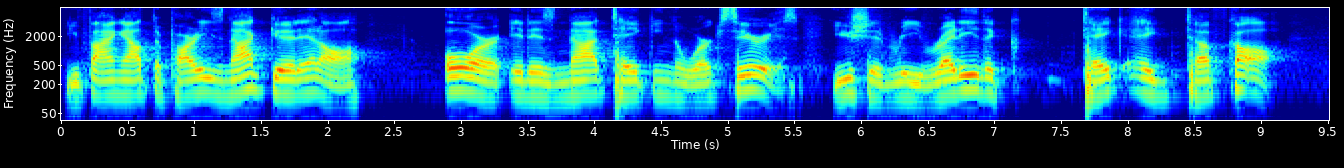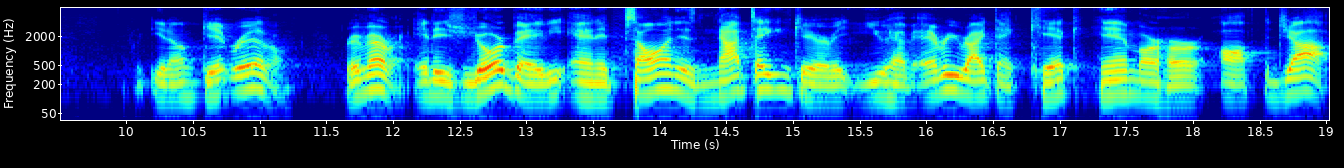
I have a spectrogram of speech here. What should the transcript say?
you find out the party is not good at all or it is not taking the work serious. You should be ready to take a tough call. You know, get rid of them. Remember, it is your baby, and if someone is not taking care of it, you have every right to kick him or her off the job.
